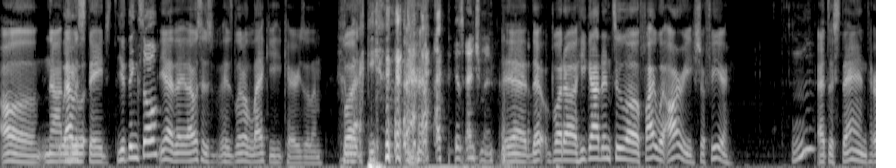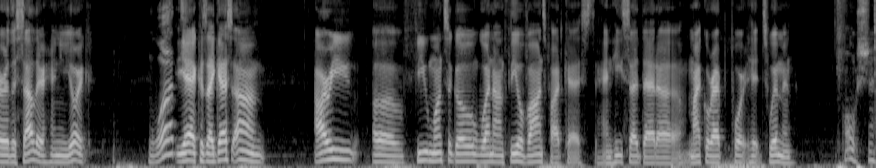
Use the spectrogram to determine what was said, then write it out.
Oh, nah, that was wa- staged. You think so? Yeah, that, that was his his little lackey he carries with him. But Lackey. His henchman. yeah, that, but uh, he got into a fight with Ari Shaffir Hmm? at the stand or the cellar in New York. What? Yeah, because I guess um, Ari a few months ago went on Theo Von's podcast and he said that uh, Michael Rapaport hits women. Oh shit.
